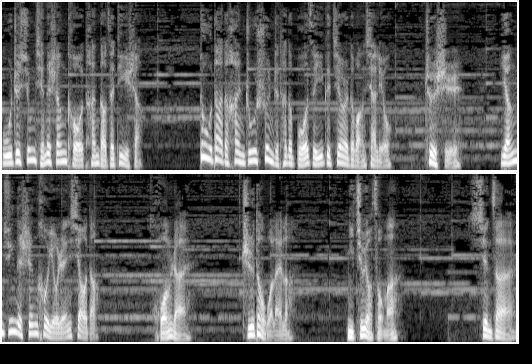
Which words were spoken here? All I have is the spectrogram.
捂着胸前的伤口瘫倒在地上，豆大的汗珠顺着他的脖子一个劲儿的往下流。这时，杨军的身后有人笑道：“黄然，知道我来了，你就要走吗？现在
